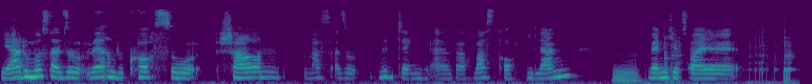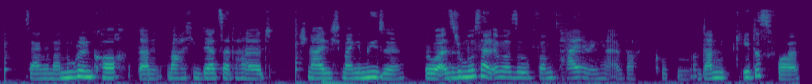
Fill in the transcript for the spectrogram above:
Ja, du musst also, während du kochst, so schauen, was, also mitdenken einfach, was braucht wie lang. Mhm. Wenn ich jetzt meine, sagen wir mal, Nudeln koche, dann mache ich in der Zeit halt, schneide ich mein Gemüse. So, also du musst halt immer so vom Timing her einfach gucken. Und dann geht es voll.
